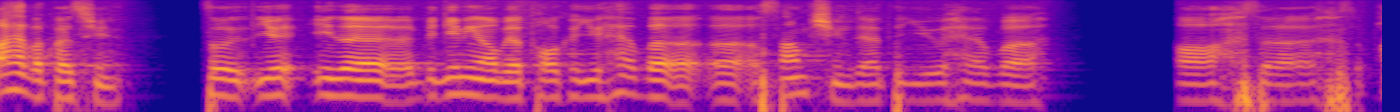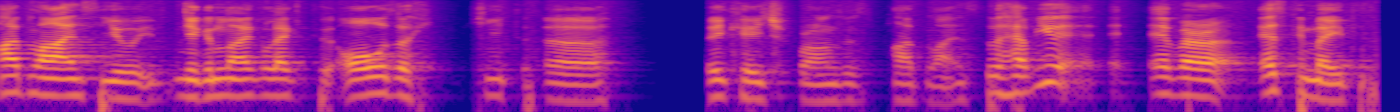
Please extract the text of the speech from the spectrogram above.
I have a question. So you, in the beginning of your talk, you have an assumption that you have uh, uh, the, the, pipelines, you neglect all the heat uh, leakage from this pipeline. So have you ever estimated,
